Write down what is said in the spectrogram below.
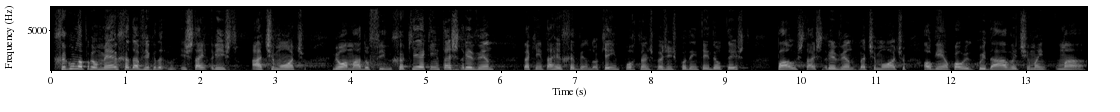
segundo a promessa da vida está em Cristo, a Timóteo, meu amado filho. Isso aqui é quem está escrevendo para quem está recebendo, ok? Importante para a gente poder entender o texto. Paulo está escrevendo para Timóteo, alguém ao qual ele cuidava e tinha uma, uma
